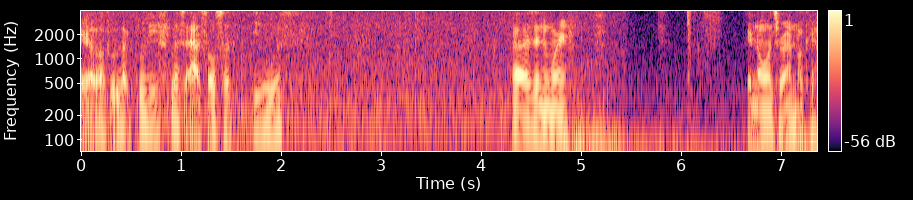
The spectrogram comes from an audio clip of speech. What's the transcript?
Yeah, luckily, less assholes have to deal with. Uh, is anywhere? Okay, no one's around, okay.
